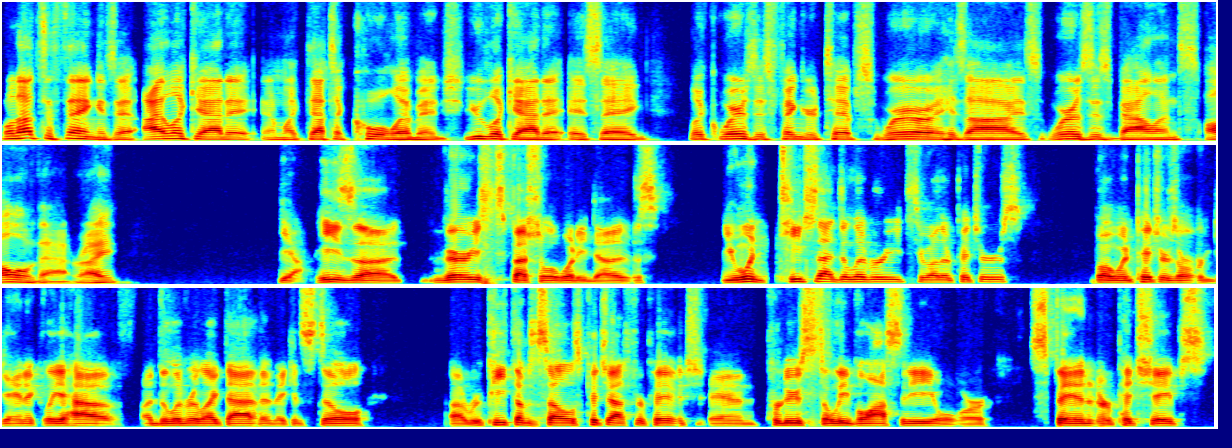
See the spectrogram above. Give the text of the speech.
Well, that's the thing is that I look at it and I'm like, that's a cool image. You look at it as saying, look, where's his fingertips? Where are his eyes? Where's his balance? All of that, right? Yeah, he's uh very special at what he does. You wouldn't teach that delivery to other pitchers, but when pitchers organically have a delivery like that and they can still uh, repeat themselves pitch after pitch and produce elite velocity or spin or pitch shapes,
